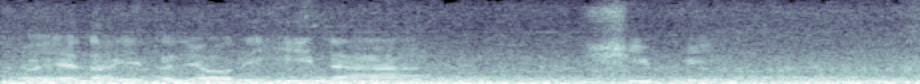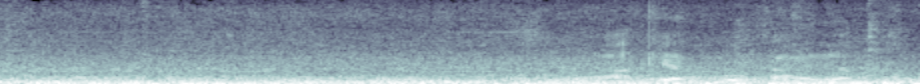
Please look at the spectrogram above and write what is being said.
so ayan nakita nyo Regina shipping. So, akyat po tayo.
